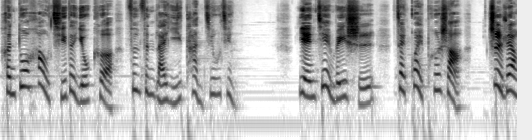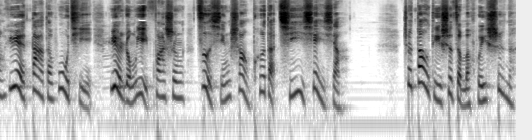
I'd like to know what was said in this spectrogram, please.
很多好奇的游客纷纷来一探究竟。眼见为实，在怪坡上，质量越大的物体越容易发生自行上坡的奇异现象。这到底是怎么回事呢？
